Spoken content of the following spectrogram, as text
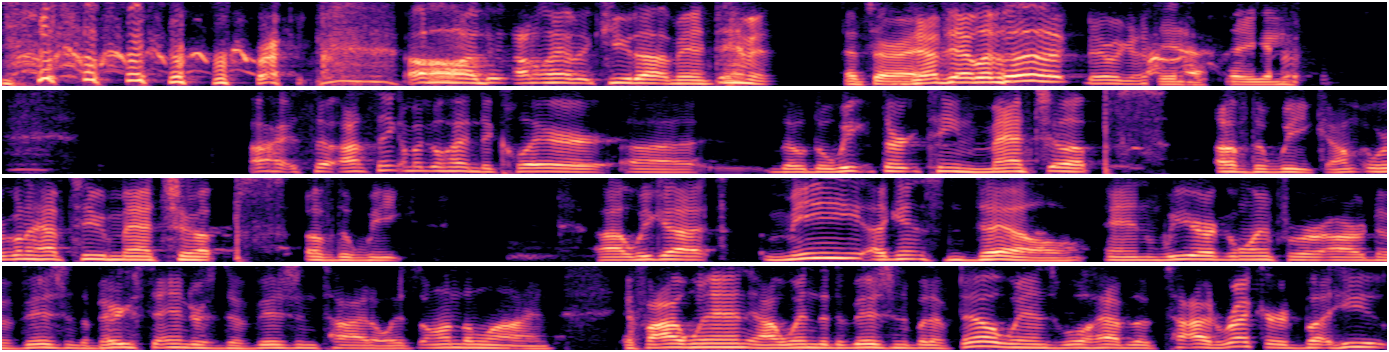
right. Oh, I don't have it queued up, man. Damn it. That's all right. Jab, jab, left hook. There we go. Yeah, there you go. All right, so I think I'm gonna go ahead and declare uh, the the week 13 matchups of the week. I'm, we're gonna have two matchups of the week. Uh, we got me against Dell, and we are going for our division, the Barry Sanders division title. It's on the line. If I win, I win the division. But if Dell wins, we'll have the tied record. But he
